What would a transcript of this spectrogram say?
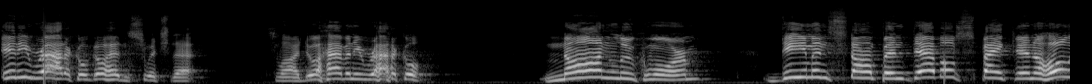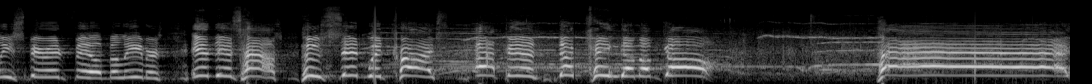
any radical? Go ahead and switch that slide. Do I have any radical non lukewarm, demon stomping, devil spanking, Holy Spirit filled believers in this house who sit with Christ up in the kingdom of God? Hey,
